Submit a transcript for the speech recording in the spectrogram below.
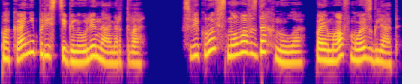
пока не пристегнули намертво. Свекровь снова вздохнула, поймав мой взгляд.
